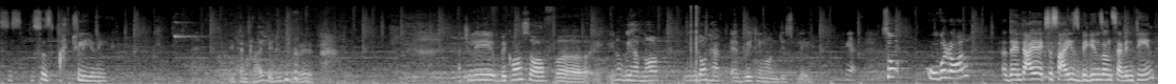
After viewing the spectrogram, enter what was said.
This is, this is actually unique. You can try bidding for it. Actually, because of uh, you know we have not, we don't have everything on display. Yes. So overall, uh, the entire exercise begins on 17th.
